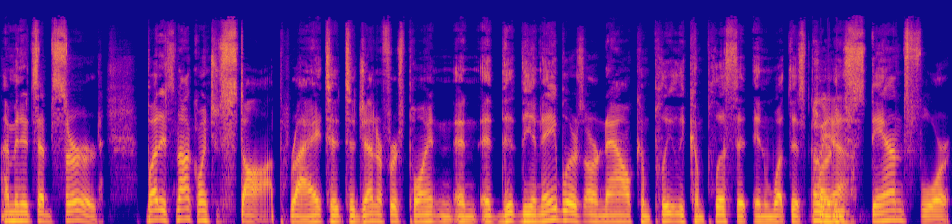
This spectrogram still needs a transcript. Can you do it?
I mean, it's absurd, but it's not going to stop, right? To, to Jennifer's point, and, and it, the, the, enablers are now completely complicit in what this party oh, yeah. stands for.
